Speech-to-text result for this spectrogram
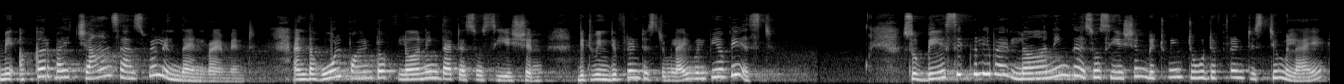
may occur by chance as well in the environment. And the whole point of learning that association between different stimuli will be a waste. So basically by learning the association between two different stimuli,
